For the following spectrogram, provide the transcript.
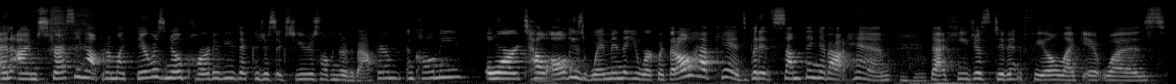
at the moment. And I'm stressing out, but I'm like, there was no part of you that could just excuse yourself and go to the bathroom and call me? Or tell all these women that you work with that all have kids, but it's something about him mm-hmm. that he just didn't feel like it was,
